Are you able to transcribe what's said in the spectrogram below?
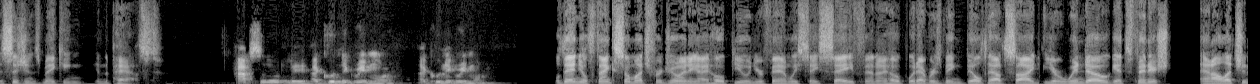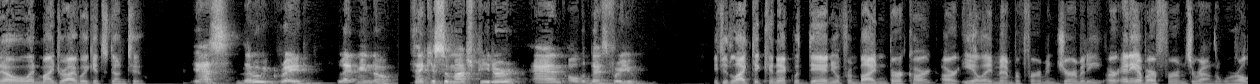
decisions making in the past. Absolutely. I couldn't agree more. I couldn't agree more. Well, Daniel, thanks so much for joining. I hope you and your family stay safe, and I hope whatever's being built outside your window gets finished. And I'll let you know when my driveway gets done too. Yes, that would be great. Let me know. Thank you so much, Peter, and all the best for you. If you'd like to connect with Daniel from Beiten Burkhardt, our ELA member firm in Germany, or any of our firms around the world,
